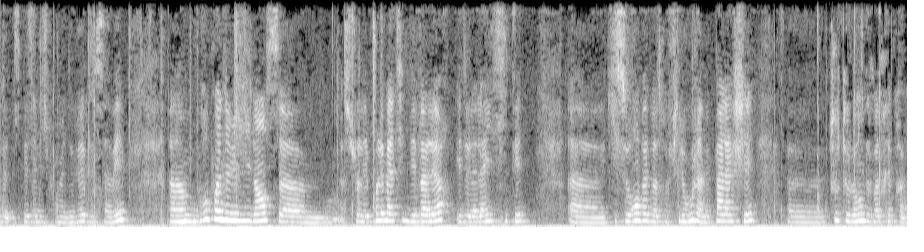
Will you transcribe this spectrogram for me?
Vous êtes spécialiste du premier degré, vous le savez. Un gros point de vigilance euh, sur les problématiques des valeurs et de la laïcité euh, qui seront votre fil rouge à ne pas lâcher euh, tout au long de votre épreuve,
